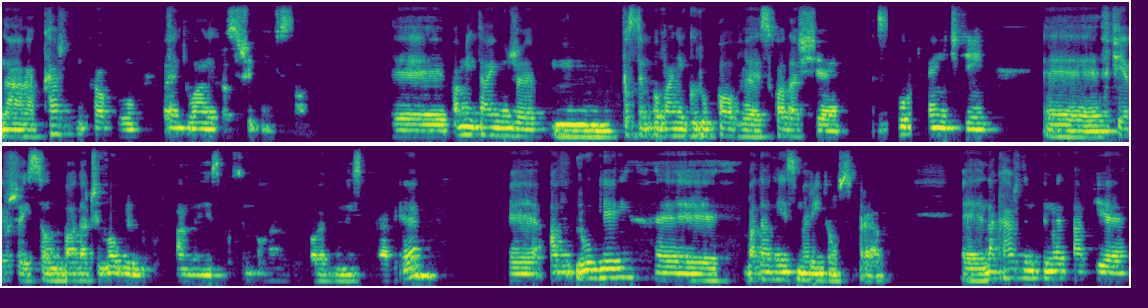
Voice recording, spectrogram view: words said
na każdym kroku ewentualnych rozstrzygnięć sądu. E, pamiętajmy, że mm, postępowanie grupowe składa się z dwóch części. E, w pierwszej sąd bada, czy w ogóle dopuszczalne jest postępowanie grupowe w danej sprawie, a w drugiej badane jest meritum sprawy. Na każdym tym etapie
